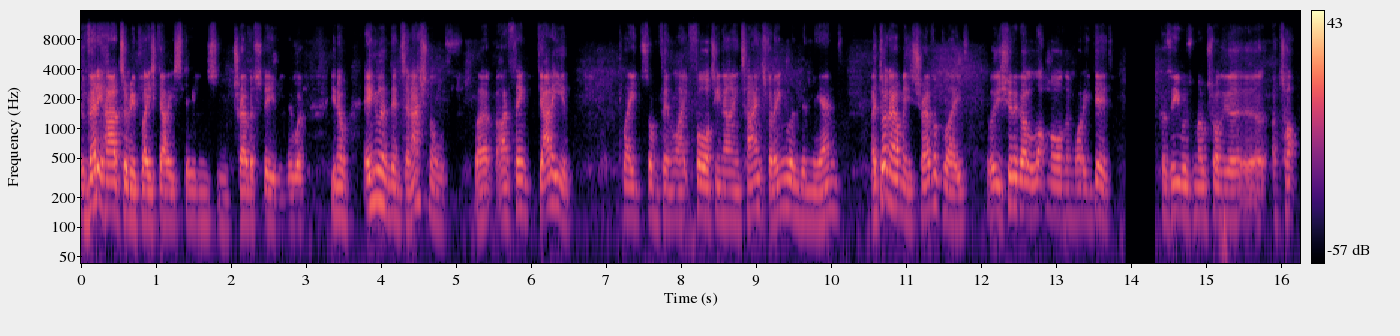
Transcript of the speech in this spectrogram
Very hard to replace Gary Stevens and Trevor Stevens, who were, you know, England internationals. But I think Gary played something like 49 times for England in the end. I don't know how many Trevor played, but he should have got a lot more than what he did because he was most probably a, a, top,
